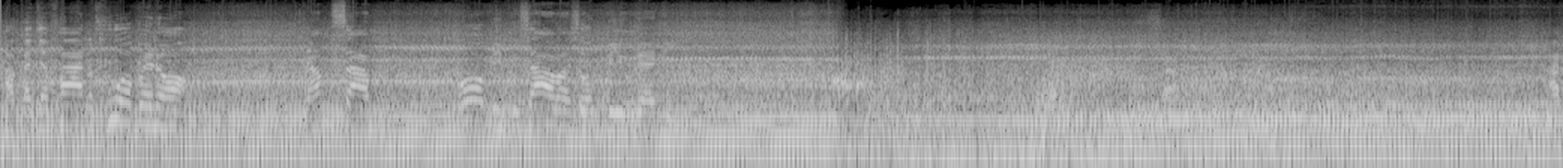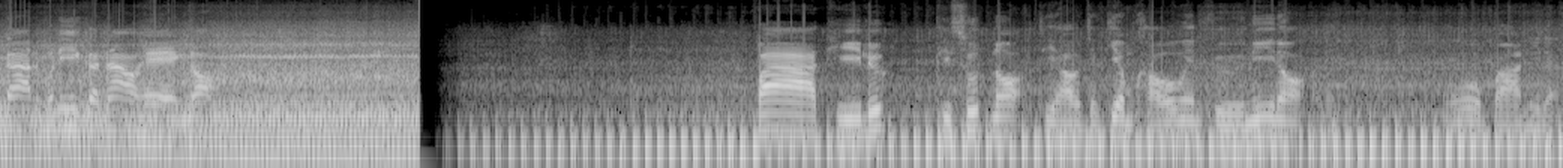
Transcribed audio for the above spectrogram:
เราก็จะพานคั่วไปเนาะน้ำซ้ำโอ้มีพิซซ่ามาชมวิวได้นี่ อากาศวันนี้ก็หนาวแห้ง เนาะป่าที่ลึกที่สุดเนาะที่เราจะเกี่ยมเขาแม่นคือนี่เนาะโอ้ป่านี่แหละ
